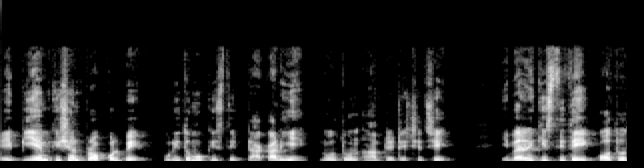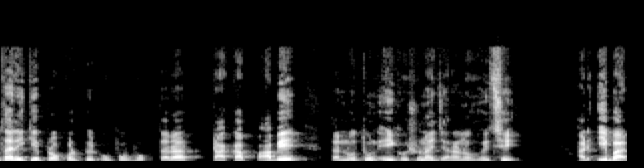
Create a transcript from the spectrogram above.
এই পিএম কিষাণ প্রকল্পে কুড়িতম কিস্তির টাকা নিয়ে নতুন আপডেট এসেছে। এবারের কিস্তিতে কত তারিখে প্রকল্পের উপভোক্তারা টাকা পাবে তা নতুন এই ঘোষণায় জানানো হয়েছে। আর এবার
